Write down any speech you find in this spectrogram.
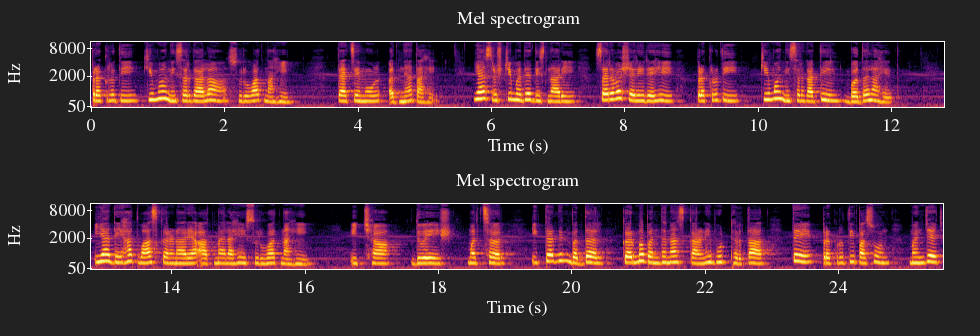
प्रकृती किंवा निसर्गाला सुरुवात नाही. त्याचे मूळ अज्ञात आहे. या सृष्टीमध्ये दिसणारी सर्व शरीरेही प्रकृती किंवा निसर्गातील बदल आहेत. या देहात वास करणाऱ्या आत्म्यालाही सुरुवात नाही. इच्छा द्वेष मत्सर इत्यादींबद्दल कर्मबंधनास कारणीभूत ठरतात. ते प्रकृतीपासून म्हणजेच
